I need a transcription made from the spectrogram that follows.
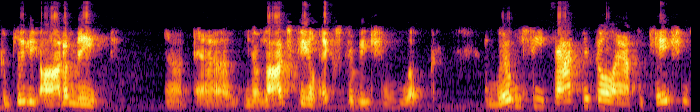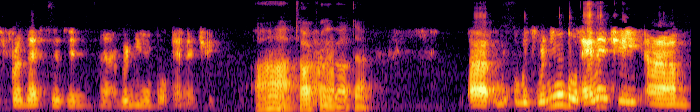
completely automate uh, uh, you know large-scale excavation work, and where we see practical applications for this is in uh, renewable energy. Ah, talk to me about that. with renewable energy, um,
